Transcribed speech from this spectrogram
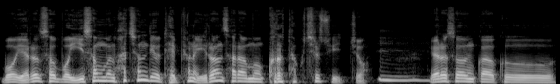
뭐 예를 들어서 뭐 이성문 화천대유 대표나 이런 사람은 그렇다고 칠 수 있죠. 음. 예를 들어서 그러니까 그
